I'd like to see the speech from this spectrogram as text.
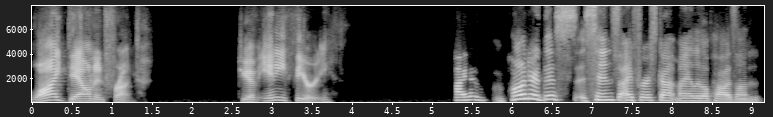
why down in front? Do you have any theory? I have pondered this since I first got my little paws on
